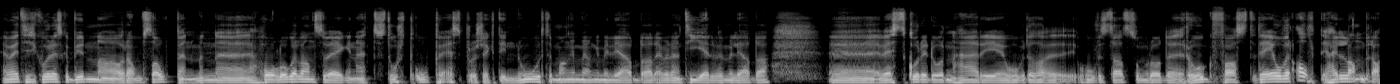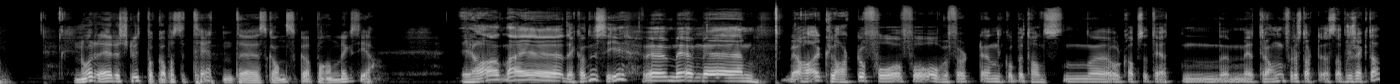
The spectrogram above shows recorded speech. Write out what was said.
Jeg vet ikke hvor jeg skal begynne å ramse opp en, men uh, Hålogalandsvegen et stort OPS-prosjekt i nord til mange mange milliarder. Det er vel en 10-11 milliarder. Uh, Vestkorridoren her i hoved, hovedstadsområdet. Rogfast. Det er overalt i hele landet. da. Når er det slutt på kapasiteten til Skanska på anleggssida? Ja, nei, det kan du si. Vi har klart å få, få, overført den kompetansen og kapasiteten med trang for å starte disse prosjektene.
